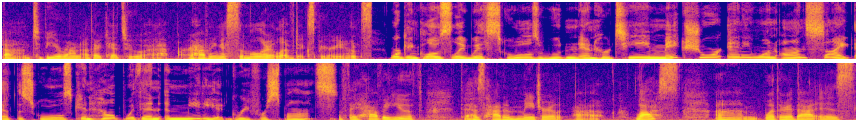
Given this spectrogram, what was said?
um, to be around other kids who are having a similar lived experience. Working closely with schools, Wooten and her team make sure anyone on site at the schools can help with an immediate grief response. If they have a youth that has had a major uh, loss, um, whether that is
